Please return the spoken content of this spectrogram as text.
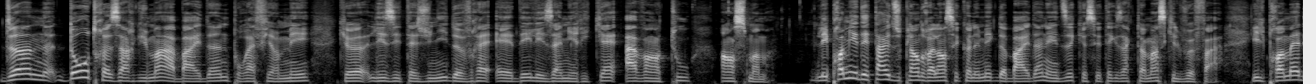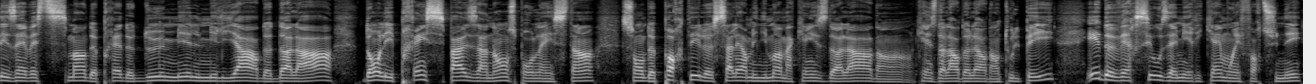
donnent d'autres arguments à Biden pour affirmer que les États-Unis devraient aider les Américains avant tout en ce moment. Les premiers détails du plan de relance économique de Biden indiquent que c'est exactement ce qu'il veut faire. Il promet des investissements de près de 2 000 milliards de dollars, dont les principales annonces pour l'instant sont de porter le salaire minimum à 15 dollars dans 15 dollars de l'heure dans tout le pays et de verser aux Américains moins fortunés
